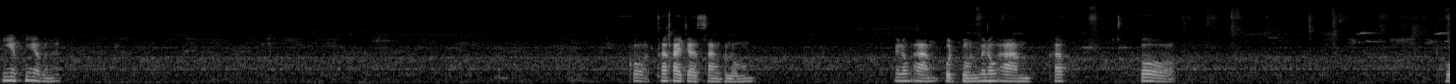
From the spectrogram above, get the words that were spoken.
เงียบเงียบนะก็ถ้าใครจะสั่งขนม ไม่ต้องอามอุดหนุนไม่ต้องอามครับ ก็โทร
